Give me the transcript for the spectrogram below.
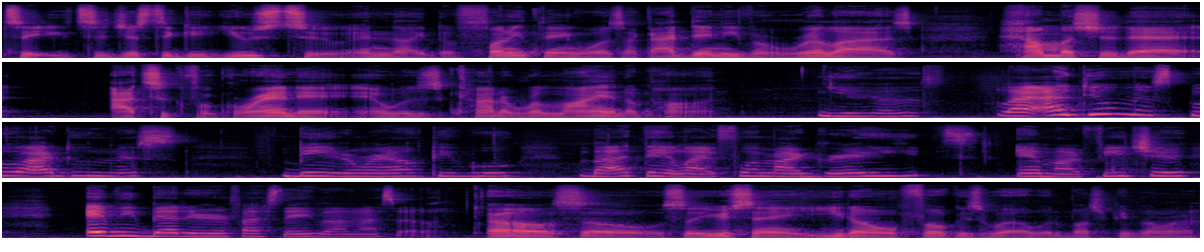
to to just to get used to. And like the funny thing was like I didn't even realize how much of that I took for granted and was kind of reliant upon. Yeah. Like I do miss school. I do miss being around people. But I think like for my grades and my future, it'd be better if I stayed by myself. Oh, so so you're saying you don't focus well with a bunch of people around?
